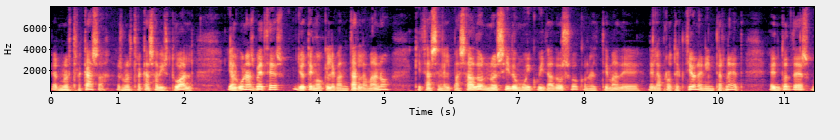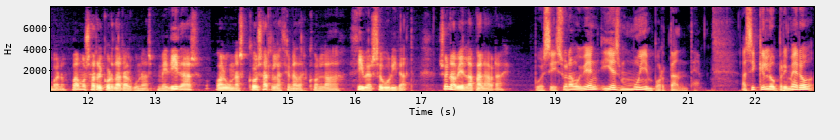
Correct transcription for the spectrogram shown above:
es nuestra casa, es nuestra casa virtual y algunas veces yo tengo que levantar la mano. Quizás en el pasado no he sido muy cuidadoso con el tema de, la protección en Internet. Entonces, bueno, vamos a recordar algunas medidas o algunas cosas relacionadas con la ciberseguridad. Suena bien la palabra. Pues sí, suena muy bien y es muy importante. Así que lo primero,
